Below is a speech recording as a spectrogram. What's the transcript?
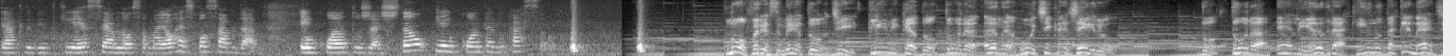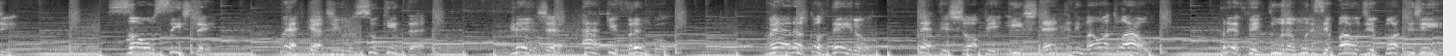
eu acredito que essa é a nossa maior responsabilidade, enquanto gestão e enquanto educação. No oferecimento de Clínica Doutora Ana Ruth Grangeiro Doutora Eliandra Aquino da Climed. Sol System. Mercadinho Suquita. Granja Aquifrango. Vera Cordeiro. Pet Shop e Estética Animal Atual. Prefeitura Municipal de Potigi.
